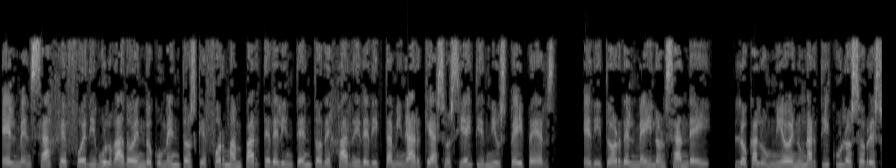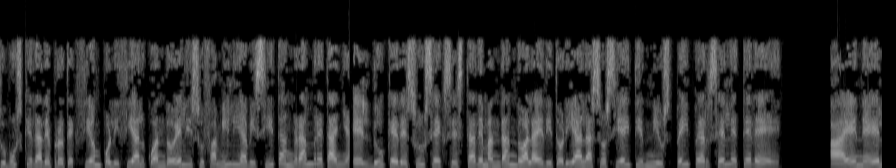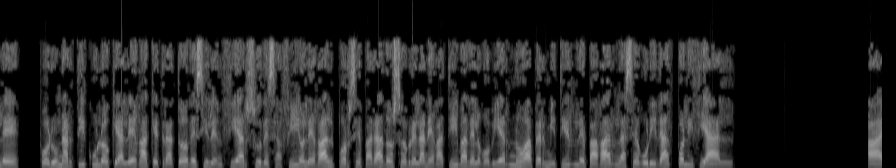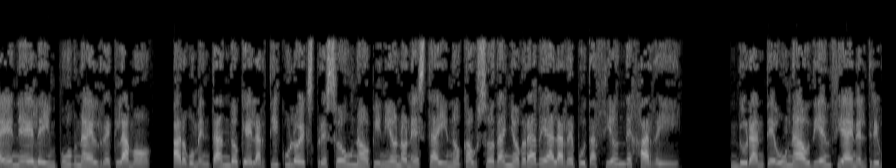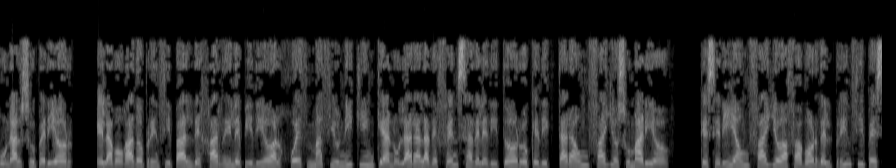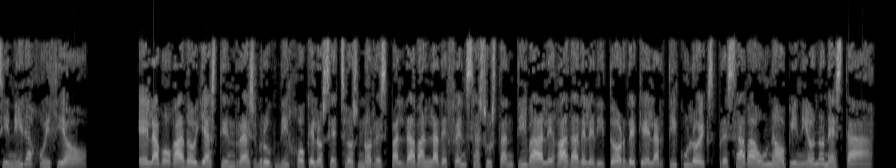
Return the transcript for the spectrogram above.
El mensaje fue divulgado en documentos que forman parte del intento de Harry de dictaminar que Associated Newspapers, editor del Mail on Sunday, lo calumnió en un artículo sobre su búsqueda de protección policial cuando él y su familia visitan Gran Bretaña. El duque de Sussex está demandando a la editorial Associated Newspapers Ltd. ANL, por un artículo que alega que trató de silenciar su desafío legal por separado sobre la negativa del gobierno a permitirle pagar la seguridad policial. ANL impugna el reclamo, argumentando que el artículo expresó una opinión honesta y no causó daño grave a la reputación de Harry. Durante una audiencia en el Tribunal Superior, el abogado principal de Harry le pidió al juez Matthew Nicking que anulara la defensa del editor o que dictara un fallo sumario, que sería un fallo a favor del príncipe sin ir a juicio. El abogado Justin Rushbrook dijo que los hechos no respaldaban la defensa sustantiva alegada del editor de que el artículo expresaba una opinión honesta.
